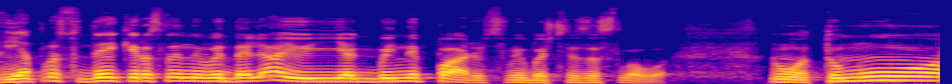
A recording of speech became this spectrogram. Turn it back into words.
Я просто деякі рослини видаляю і якби й не парюсь, вибачте за слово. От, тому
